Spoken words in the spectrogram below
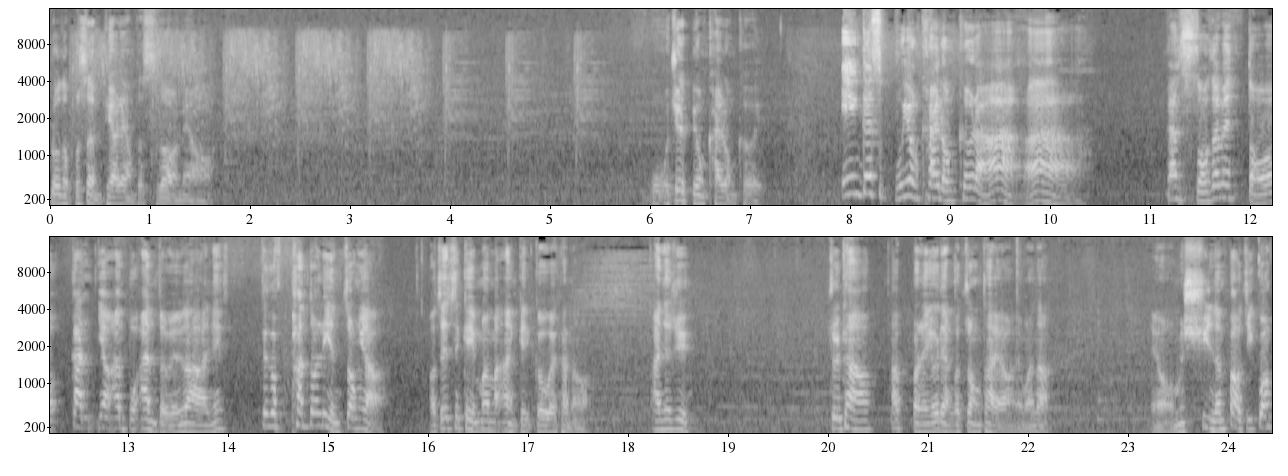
落的不是很漂亮的时候有没有？我我觉得不用开龙科诶，应该是不用开龙科了啊啊！干手这边抖，干要按不按的，你知道吗？你这个判断力很重要。哦，这次可以慢慢按给各位看哦，按下去，注意看哦，它本来有两个状态哦，有没有？哎呦，我们蓄能暴击光，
